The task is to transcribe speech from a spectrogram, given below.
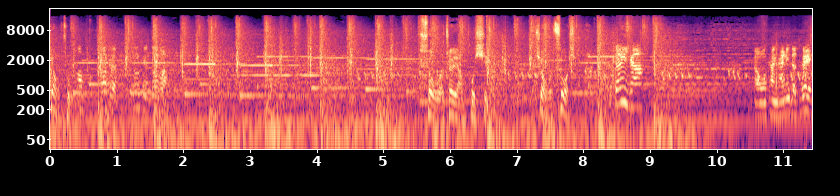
叫住我。老师，能行走吧？说我这样不行，叫我坐下来。等一下，让我看看你的腿。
